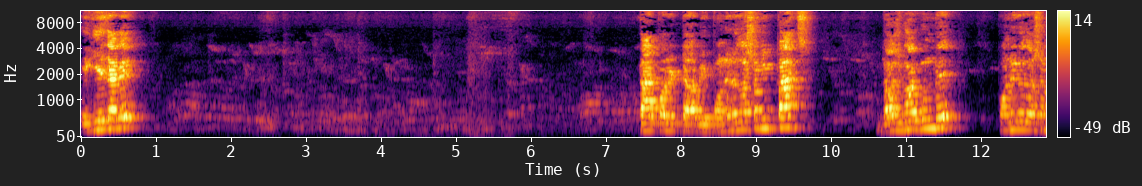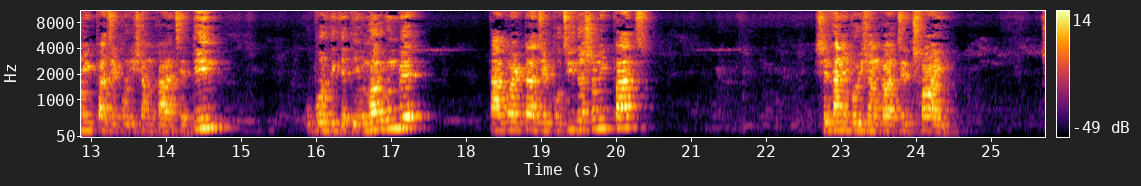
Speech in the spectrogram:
এগিয়ে যাবে। তারপরেরটা হবে পনেরো দশমিক পাঁচ। দশ ঘর গুনবে, পনেরো দশমিক পাঁচে পরিসংখ্যা আছে তিন। উপর দিকে তিন ঘর গুনবে, তারপরেরটা আছে পঁচিশ দশমিক পাঁচ। সেখানে পরিসংখ্যা আছে ছয়। ছ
